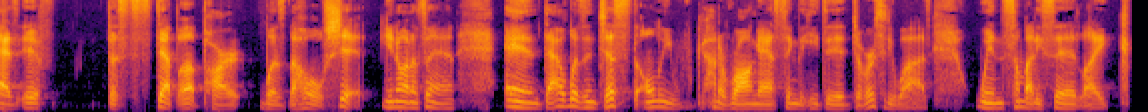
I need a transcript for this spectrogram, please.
as if the step up part was the whole shit. You know what I'm saying? And that wasn't just the only kind of wrong ass thing that he did diversity wise. When somebody said like,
